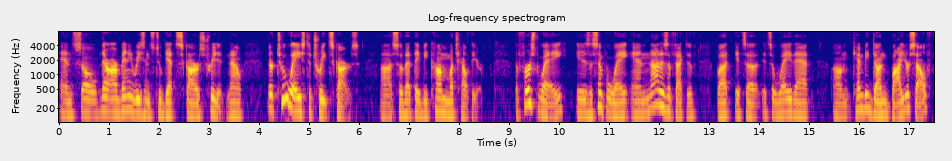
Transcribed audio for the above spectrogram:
And so there are many reasons to get scars treated. Now, there are two ways to treat scars uh, so that they become much healthier. The first way is a simple way and not as effective, but it's a it's a way that um, can be done by yourself,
